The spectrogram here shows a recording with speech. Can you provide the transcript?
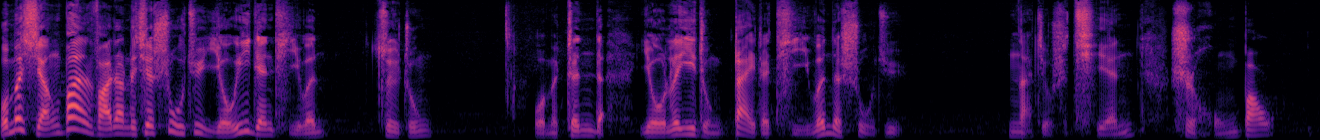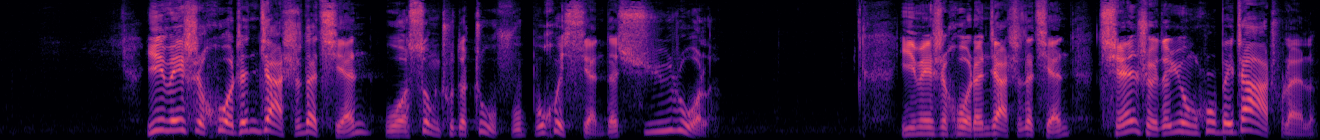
我们想办法让这些数据有一点体温，最终。我们真的有了一种带着体温的数据，那就是钱，是红包。因为是货真价实的钱，我送出的祝福不会显得虚弱了。因为是货真价实的钱，潜水的用户被炸出来了。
